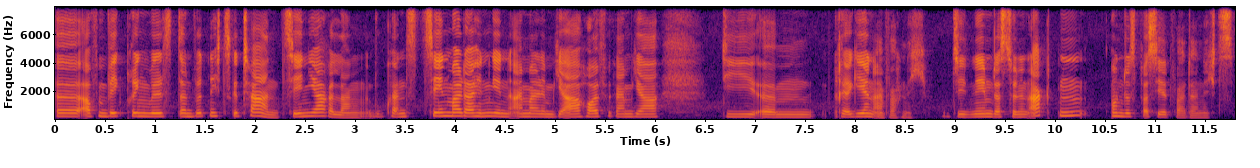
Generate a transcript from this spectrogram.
äh, auf den Weg bringen willst, dann wird nichts getan. Zehn Jahre lang. Du kannst zehnmal dahin gehen, einmal im Jahr, häufiger im Jahr. Die ähm, reagieren einfach nicht. Sie nehmen das zu den Akten, und es passiert weiter nichts.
